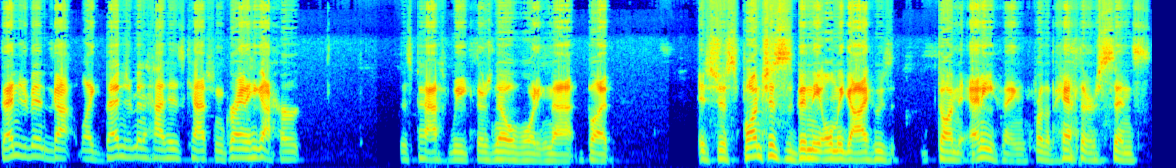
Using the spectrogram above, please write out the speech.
Benjamin's got like Benjamin had his catch, and granted he got hurt this past week. There's no avoiding that, but it's just Funchess has been the only guy who's done anything for the Panthers since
